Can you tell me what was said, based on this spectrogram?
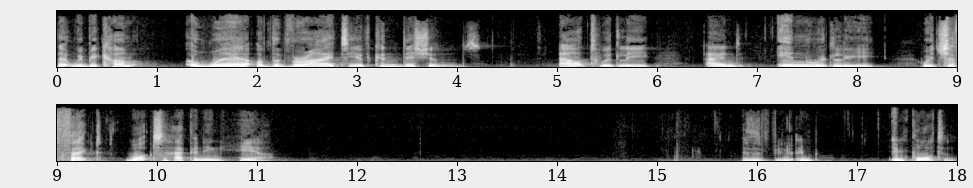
that we become aware of the variety of conditions, outwardly and inwardly, which affect what's happening here. This is important.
